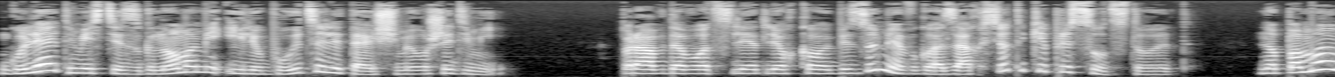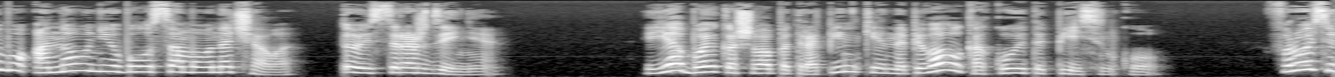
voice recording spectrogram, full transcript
гуляет вместе с гномами и любуется летающими лошадьми. Правда, вот след легкого безумия в глазах все-таки присутствует. Но, по-моему, оно у нее было с самого начала, то есть с рождения. Я бойко шла по тропинке, напевала какую-то песенку. Фрося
